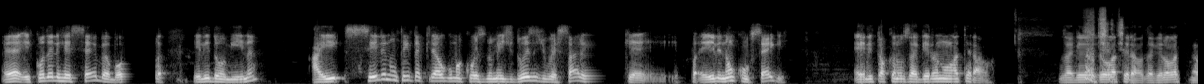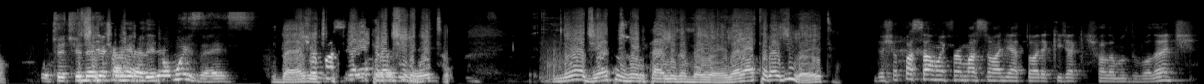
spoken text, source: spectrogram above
É, e quando ele recebe a bola, ele domina. Aí, se ele não tenta criar alguma coisa no meio de dois adversários, que é, ele não consegue, ele toca no zagueiro no lateral. Zagueiro é, lateral, zagueiro lateral. O Tietchan deve a carreira dele é o Moisés. Deve, é lateral direito. Não adianta inventar ele no meio, ele é lateral direito. Deixa eu passar uma informação aleatória aqui, já que falamos do volante.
